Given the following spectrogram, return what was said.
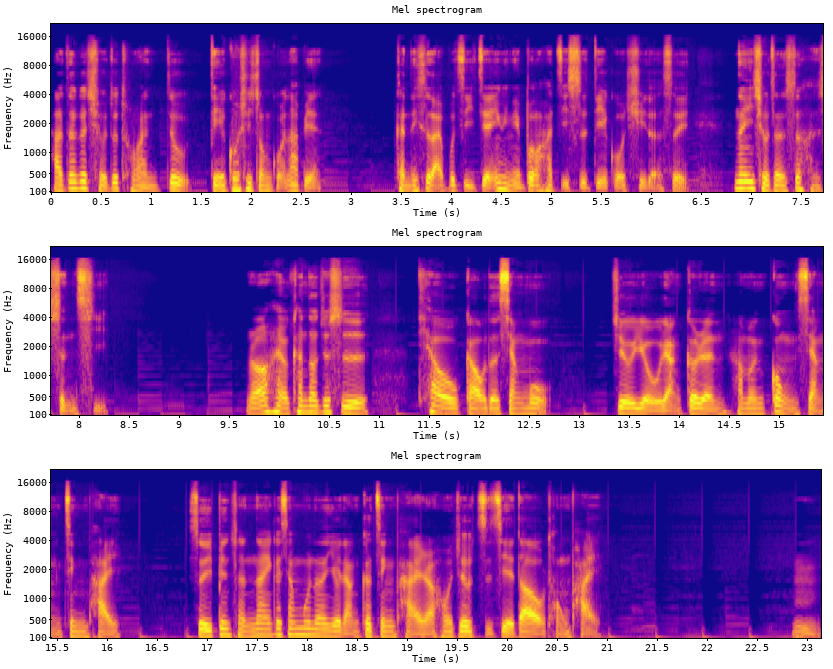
他这个球就突然就跌过去中国那边，肯定是来不及接，因为你不知道他几时跌过去的，所以那一球真的是很神奇。然后还有看到就是跳高的项目，就有两个人他们共享金牌，所以变成那一个项目呢有两个金牌，然后就直接到铜牌。嗯，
